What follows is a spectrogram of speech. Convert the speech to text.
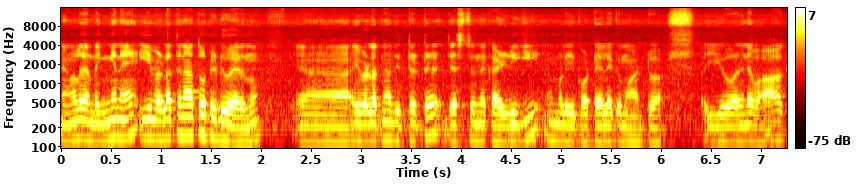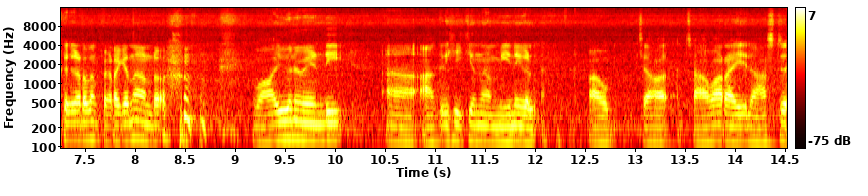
ഞങ്ങൾ കണ്ട ഇങ്ങനെ ഈ വെള്ളത്തിനകത്തോട്ട് ഇടുമായിരുന്നു ഈ വെള്ളത്തിനകത്ത് ഇട്ടിട്ട് ജസ്റ്റ് ഒന്ന് കഴുകി നമ്മൾ ഈ കൊട്ടയിലേക്ക് മാറ്റുക. അയ്യോ അതിന്റെ വാക്ക് കിടന്ന് പിടയ്ക്കുന്ന കണ്ടോ? വായുവിന് വേണ്ടി ആഗ്രഹിക്കുന്ന മീനുകൾ. പാവം ചാ ചാവാറായി ലാസ്റ്റ്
